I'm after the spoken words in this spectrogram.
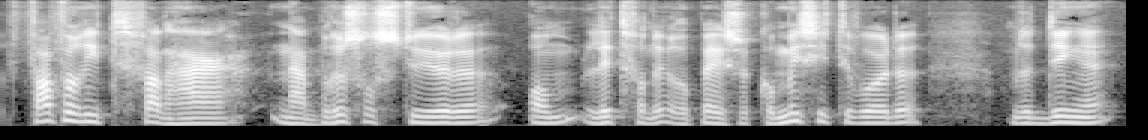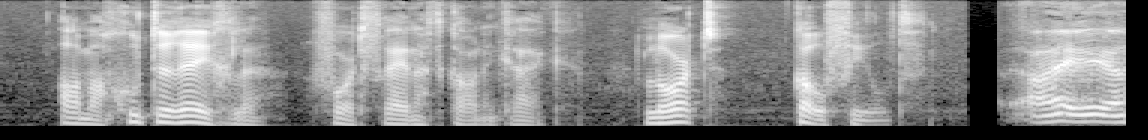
favoriet van haar naar Brussel stuurde om lid van de Europese Commissie te worden, om de dingen allemaal goed te regelen voor het Verenigd Koninkrijk. Lord Cofield. I uh,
